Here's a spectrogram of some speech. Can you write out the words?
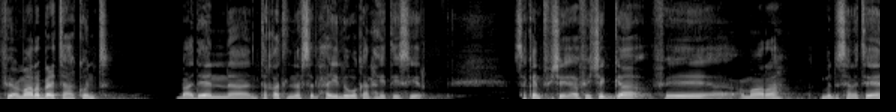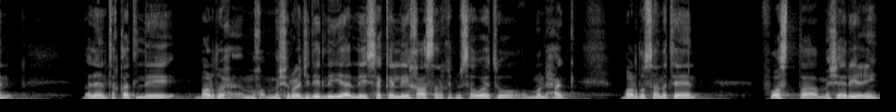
في عمارة بعتها كنت. بعدين آه، انتقلت لنفس الحي اللي هو كان حي تيسير. سكنت في في شقة في عمارة مده سنتين. بعدين انتقلت ل برضو مشروع جديد لي اللي سكن لي خاص أنا كنت مسويته ملحق. برضو سنتين في وسط مشاريعي.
